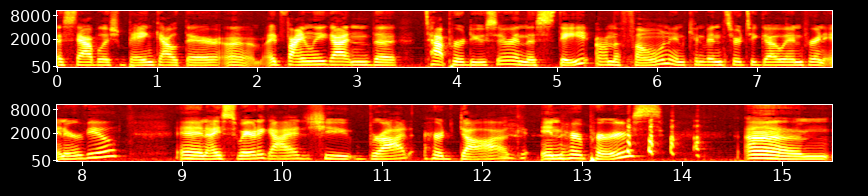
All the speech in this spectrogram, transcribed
established bank out there um, i'd finally gotten the top producer in the state on the phone and convinced her to go in for an interview and i swear to god she brought her dog in her purse um,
